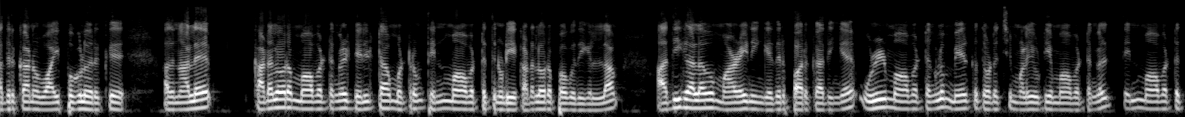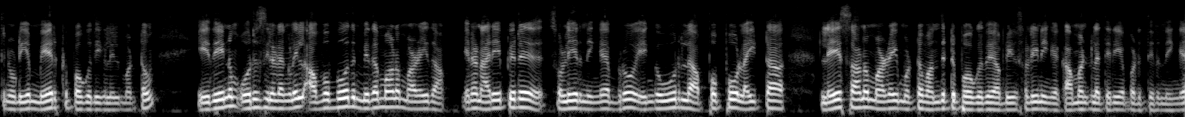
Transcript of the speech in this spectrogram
அதற்கான வாய்ப்புகளும் இருக்கு. அதனால கடலோர மாவட்டங்கள், டெல்டா மற்றும் தென் மாவட்டத்தினுடைய கடலோர பகுதிகளெலாம் அதிக அளவு மழை நீங்கள் எதிர்பார்க்காதீங்க. உள் மாவட்டங்களும், மேற்கு தொடர்ச்சி மலையொட்டிய மாவட்டங்கள், தென் மாவட்டத்தினுடைய மேற்கு பகுதிகளில் மட்டும் ஏதேனும் ஒரு சில இடங்களில் அவ்வப்போது மிதமான மழை தான். ஏன்னா நிறைய பேர் சொல்லியிருந்தீங்க, "ப்ரோ எங்கள் ஊரில் அப்பப்போ லைட்டாக லேசான மழை மட்டும் வந்துட்டு போகுது" அப்படின்னு சொல்லி நீங்கள் கமெண்ட்டில் தெரியப்படுத்தியிருந்தீங்க.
